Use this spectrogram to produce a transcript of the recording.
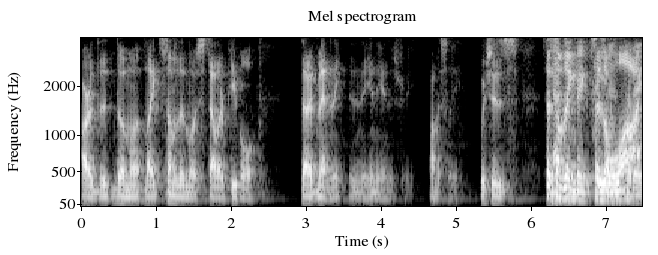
are the, the mo- like some of the most stellar people that I've met in the, in the, in the industry, honestly, which is says something a says a lot.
